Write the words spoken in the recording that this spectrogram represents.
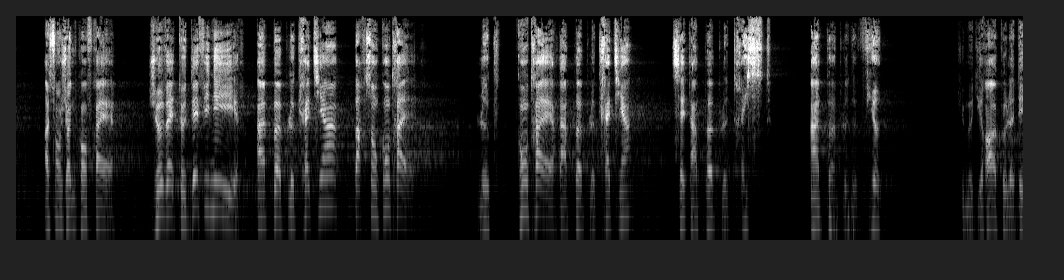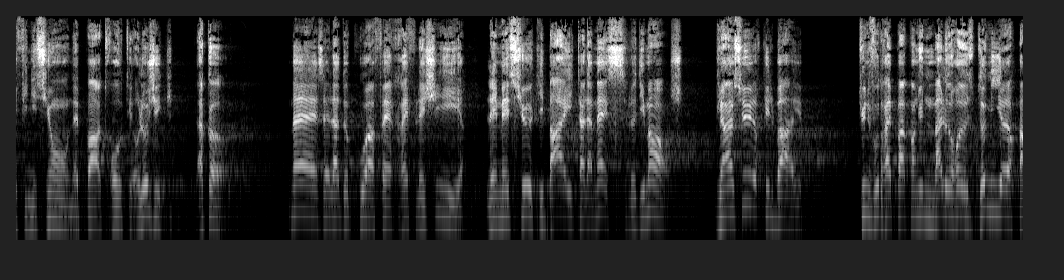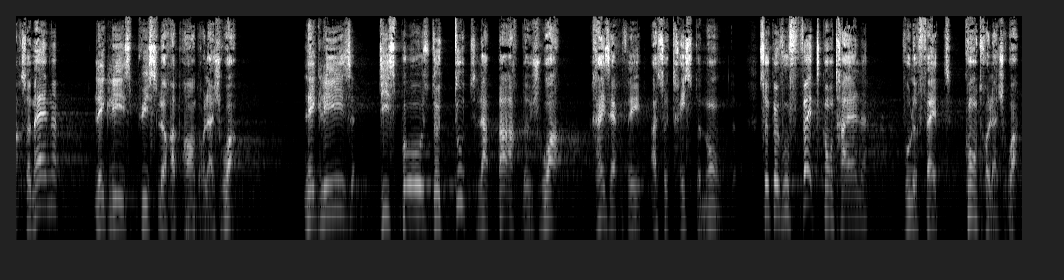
à son jeune confrère, je vais te définir un peuple chrétien par son contraire. Le contraire d'un peuple chrétien, c'est un peuple triste, un peuple de vieux. Tu me diras que la définition n'est pas trop théologique, d'accord, mais elle a de quoi faire réfléchir les messieurs qui baillent à la messe le dimanche. Bien sûr qu'ils baillent. Tu ne voudrais pas qu'en une malheureuse demi-heure par semaine, l'Église puisse leur apprendre la joie. L'Église dispose de toute la part de joie réservée à ce triste monde. Ce que vous faites contre elle, vous le faites contre la joie.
